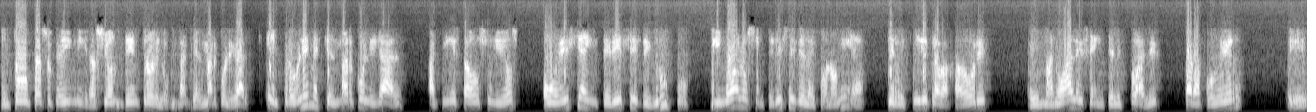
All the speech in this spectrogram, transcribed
en todo caso, que haya inmigración dentro de del marco legal. El problema es que el marco legal aquí en Estados Unidos obedece a intereses de grupo y no a los intereses de la economía, que requiere trabajadores eh, manuales e intelectuales para poder eh,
